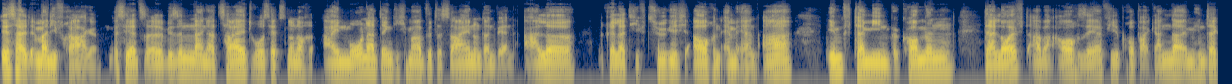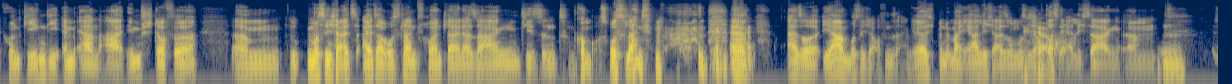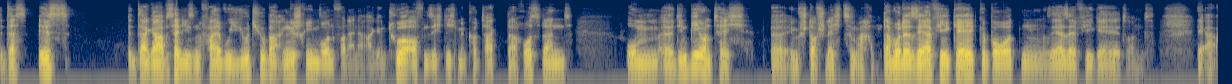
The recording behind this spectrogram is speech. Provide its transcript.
Ist halt immer die Frage. Ist jetzt, äh, wir sind in einer Zeit, wo es jetzt nur noch einen Monat, denke ich mal, wird es sein und dann werden alle relativ zügig auch einen mRNA-Impftermin bekommen. Da läuft aber auch sehr viel Propaganda im Hintergrund gegen die mRNA-Impfstoffe. Ähm, muss ich als alter Russland-Freund leider sagen, die sind, kommen aus Russland. äh, also ja, muss ich offen sagen. Ja, ich bin immer ehrlich, also muss ich Ich auch das auch. ehrlich sagen. Ähm, Mhm. das ist, da gab es ja diesen Fall, wo YouTuber angeschrieben wurden von einer Agentur, offensichtlich mit Kontakt nach Russland, um äh, den BioNTech-Impfstoff schlecht zu machen. Da wurde sehr viel Geld geboten, sehr, sehr viel Geld und ja.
